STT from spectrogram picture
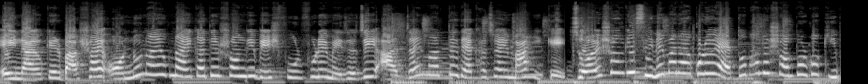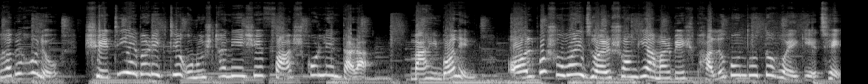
এই নায়কের বাসায় অন্য নায়ক নায়িকাদের সঙ্গে বেশ ফুরফুরে মেজাজেই আড্ডায় মারতে দেখা যায় মাহিকে। জয়ের সঙ্গে সিনেমা না করেও এত ভালো সম্পর্ক কীভাবে হলো, সেটি এবার একটি অনুষ্ঠানে এসে ফাঁস করলেন তারা। মাহি বলেন, অল্প সময় জয়ের সঙ্গে আমার বেশ ভালো বন্ধুত্ব হয়ে গিয়েছে।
